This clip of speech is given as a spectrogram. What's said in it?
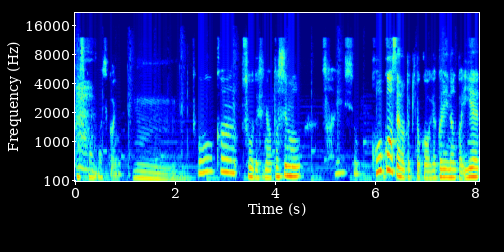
確かに確かに。うん。そうかん、そうですね。私も最初、高校生の時とかは逆になんか家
